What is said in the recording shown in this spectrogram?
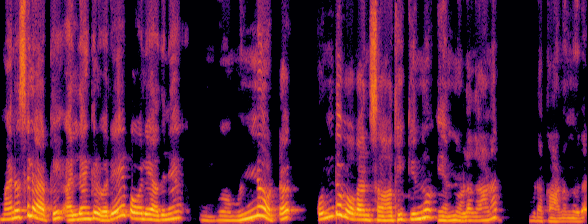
മനസ്സിലാക്കി അല്ലെങ്കിൽ ഒരേപോലെ അതിനെ മുന്നോട്ട് കൊണ്ടുപോകാൻ സാധിക്കുന്നു എന്നുള്ളതാണ് ഇവിടെ കാണുന്നത്.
